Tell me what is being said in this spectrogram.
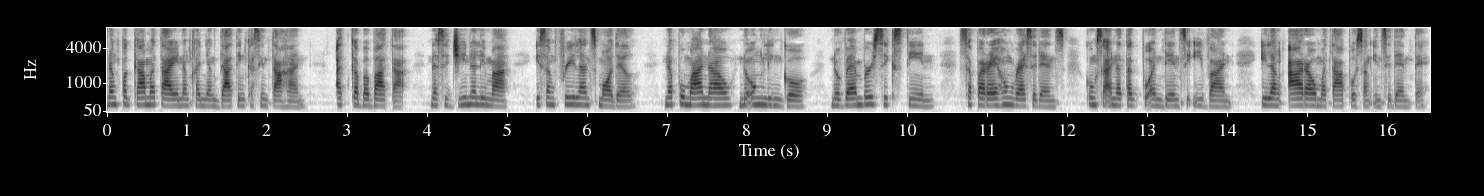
ng pagkamatay ng kanyang dating kasintahan at kababata na si Gina Lima, isang freelance model na pumanaw noong linggo, November 16, sa parehong residence kung saan natagpuan din si Ivan ilang araw matapos ang insidente.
